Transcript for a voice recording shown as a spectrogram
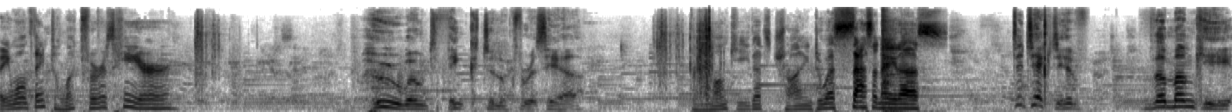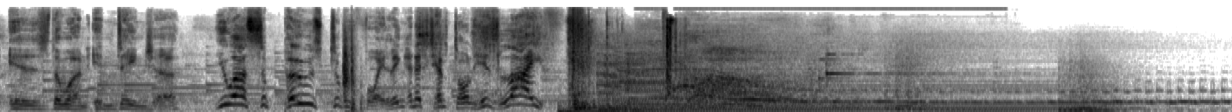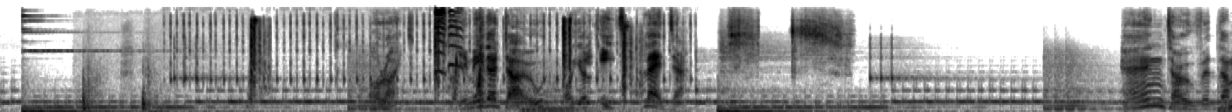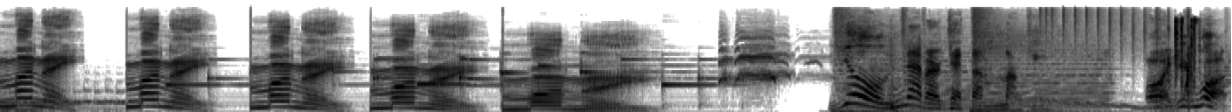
They won't think to look for us here. Who won't think to look for us here? The monkey that's trying to assassinate us. Detective, the monkey is the one in danger. You are supposed to be foiling an attempt on his life. All right. Give me the dough, or you'll eat lead. Hand over the money. Money, money, money, money. You'll never get the monkey. Oh, Oi, you what?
